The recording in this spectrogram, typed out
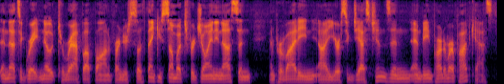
and that's a great note to wrap up on Farnoosh. so thank you so much for joining us and and providing uh, your suggestions and and being part of our podcast.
